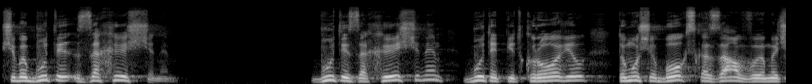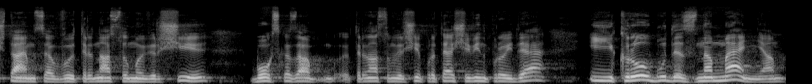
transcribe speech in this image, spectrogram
щоб бути захищеним. Бути захищеним, бути під кров'ю, тому що Бог сказав, ми читаємо це в 13 му вірші, Бог сказав в 13 му вірші про те, що Він пройде, і кров буде знаменням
